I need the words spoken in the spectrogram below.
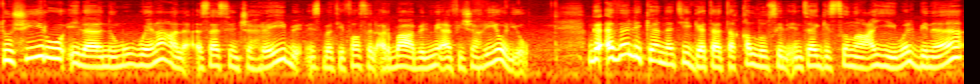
تشير إلى نمو على أساس شهري بنسبة فاصل 4% في شهر يوليو. جاء ذلك نتيجة تقلص الإنتاج الصناعي والبناء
